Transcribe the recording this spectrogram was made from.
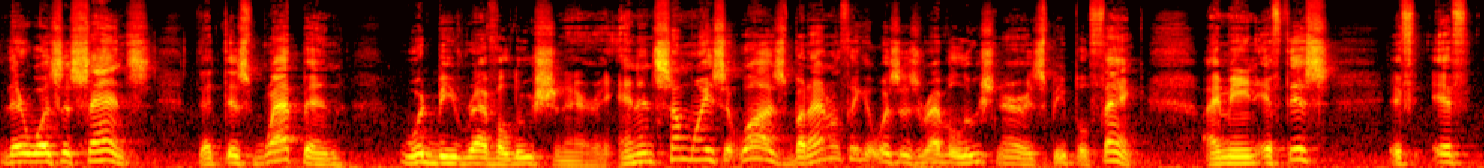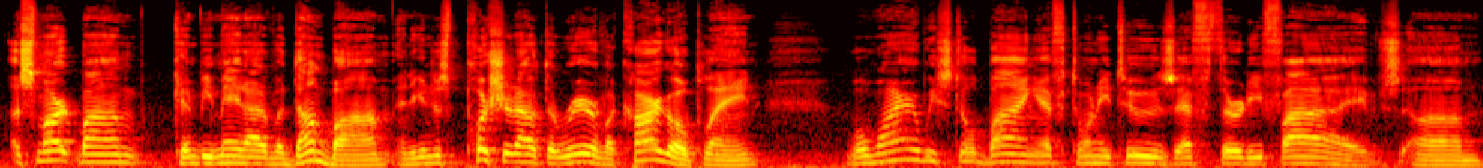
There was a sense that this weapon would be revolutionary. And in some ways it was, but I don't think it was as revolutionary as people think. I mean, if this if if a smart bomb can be made out of a dumb bomb and you can just push it out the rear of a cargo plane, well, why are we still buying F-22s, F-35s, um,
